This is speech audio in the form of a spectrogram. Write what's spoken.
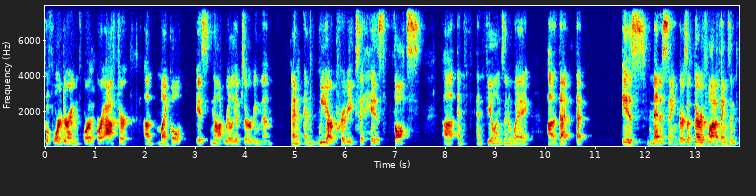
before, during, or Right. or after. Um, Michael is not really observing them, and and we are privy to his thoughts uh, and and feelings in a way uh, that that is menacing. There's a, there's a lot of things in,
